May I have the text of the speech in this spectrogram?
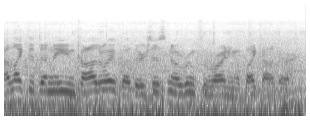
I like the Dunedin Causeway, but there's just no room for riding a bike out there.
